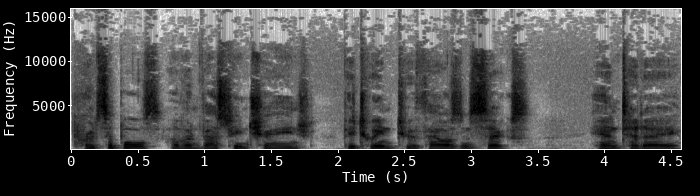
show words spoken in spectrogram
principles of investing changed between 2006 and today?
